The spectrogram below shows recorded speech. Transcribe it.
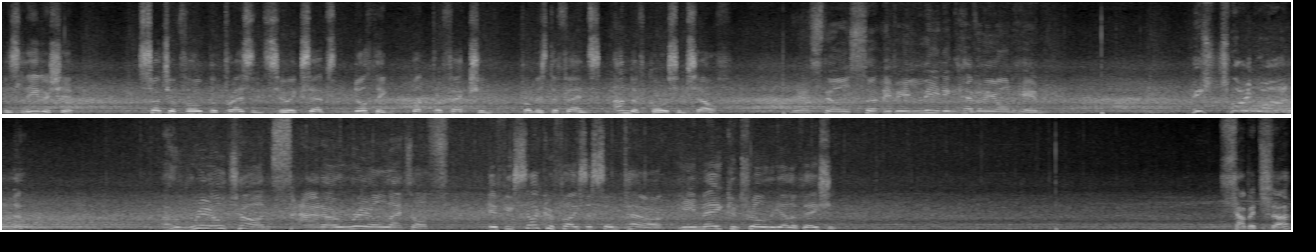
his leadership. Such a vocal presence who accepts nothing but perfection from his defence and, of course, himself. Yes, they'll certainly be leaning heavily on him. He's tried one! A real chance and a real let-off. If he sacrifices some power, he may control the elevation. Sabitzer.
